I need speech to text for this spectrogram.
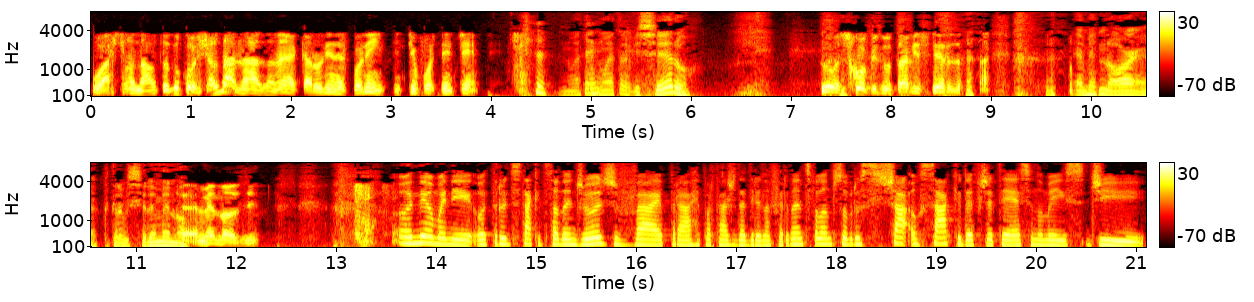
o astronauta do colchão da NASA, né? Carolina Escolim, tintim por tintim. Não é, não é travesseiro? Do, desculpe, do travesseiro. é menor, é, o travesseiro é menor. É menorzinho. Ô Neumann, outro destaque do Estadão de hoje vai para a reportagem da Adriana Fernandes falando sobre o, o saque do FGTS no mês de,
